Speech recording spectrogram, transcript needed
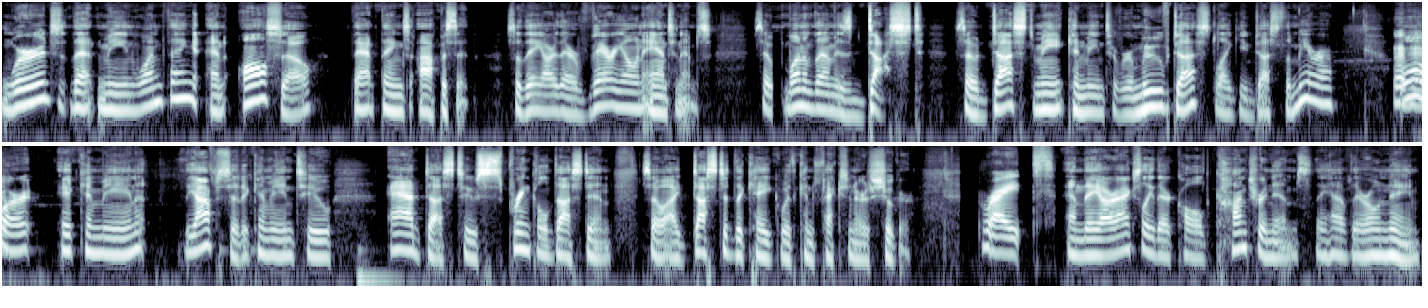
Words that mean one thing and also that thing's opposite. So they are their very own antonyms. So one of them is dust. So dust mean, can mean to remove dust, like you dust the mirror, mm-hmm. or it can mean the opposite. It can mean to add dust, to sprinkle dust in. So I dusted the cake with confectioner's sugar. Right. And they are actually, they're called contronyms. They have their own name.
